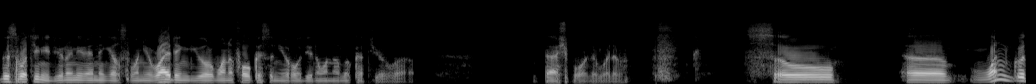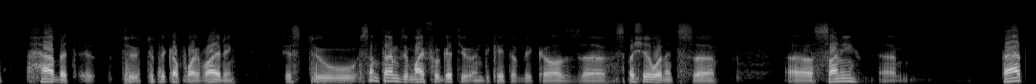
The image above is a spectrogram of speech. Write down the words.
this is what you need. You don't need anything else. When you're riding, you want to focus on your road. You don't want to look at your uh, dashboard or whatever. So uh, one good habit uh, to, to pick up while riding is to sometimes you might forget your indicator because uh, especially when it's uh, uh, sunny, um, that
